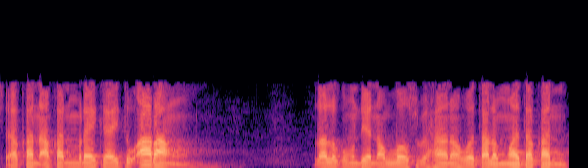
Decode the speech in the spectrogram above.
Seakan-akan mereka itu arang. Lalu kemudian Allah Subhanahu wa taala mengatakan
